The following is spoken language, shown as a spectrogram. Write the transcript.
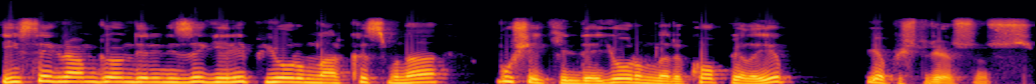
Instagram gönderinize gelip yorumlar kısmına bu şekilde yorumları kopyalayıp yapıştırıyorsunuz.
